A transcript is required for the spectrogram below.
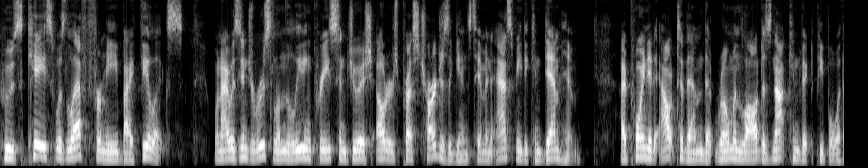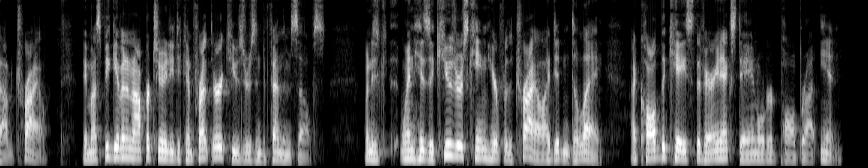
whose case was left for me by Felix. When I was in Jerusalem, the leading priests and Jewish elders pressed charges against him and asked me to condemn him. I pointed out to them that Roman law does not convict people without a trial. They must be given an opportunity to confront their accusers and defend themselves. When his, when his accusers came here for the trial, I didn't delay. I called the case the very next day and ordered Paul brought in.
